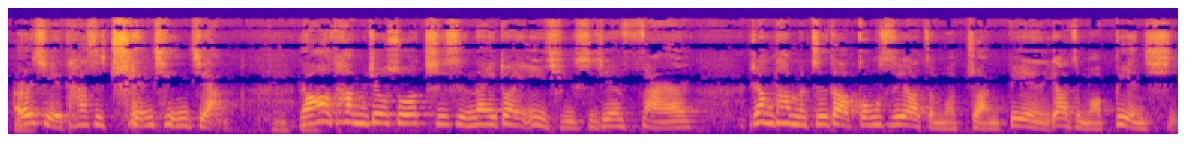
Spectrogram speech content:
而且他是全勤奖。然后他们就说，其实那一段疫情时间反而让他们知道公司要怎么转变，要怎么变形。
